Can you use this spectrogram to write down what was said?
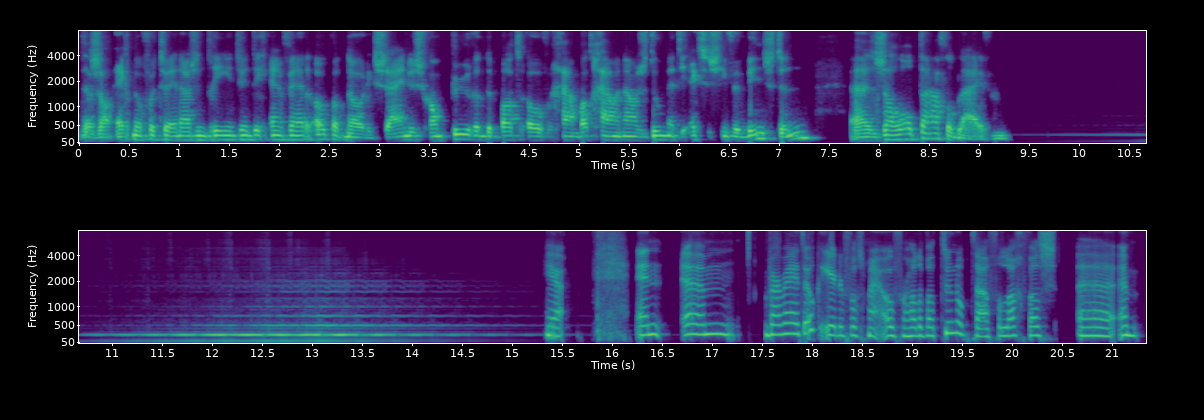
Er zal echt nog voor 2023 en verder ook wat nodig zijn. Dus gewoon puur een debat over gaan. Wat gaan we nou eens doen met die excessieve winsten? Uh, zal op tafel blijven. Ja, en um, waar wij het ook eerder volgens mij over hadden, wat toen op tafel lag, was uh, een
